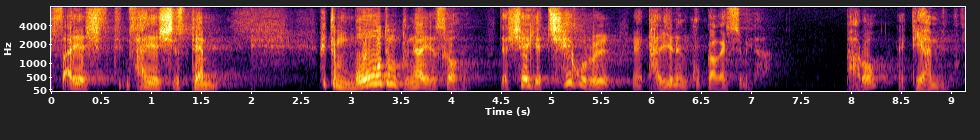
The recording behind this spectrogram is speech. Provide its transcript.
사회 시스템, 사회 시스템 하여튼 모든 분야에서 세계 최고를 달리는 국가가 있습니다. 바로 대한민국입니다.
